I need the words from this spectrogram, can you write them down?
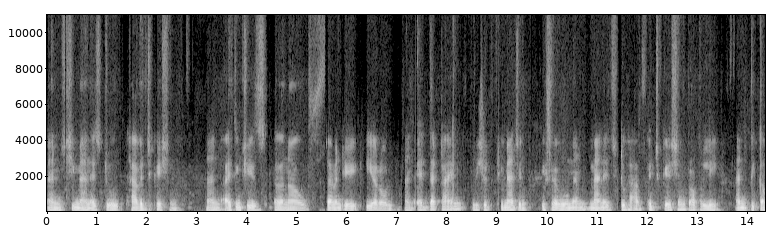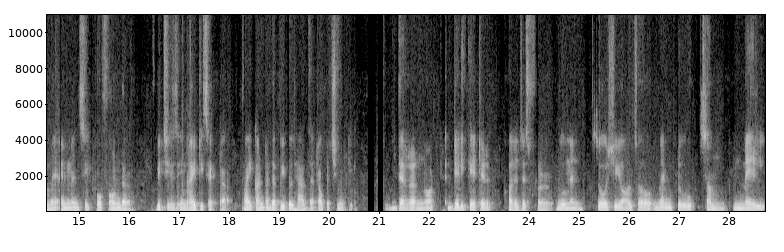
and she managed to have education. And I think she's uh, now 70 year old. And at that time, we should imagine if a woman managed to have education properly and become a MNC co-founder, which is in IT sector, why can't other people have that opportunity? There are not dedicated colleges for women. So she also went to some male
